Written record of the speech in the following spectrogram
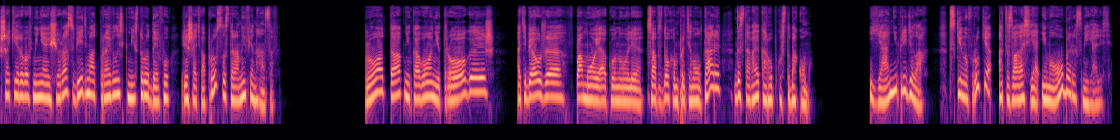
Шокировав меня еще раз, ведьма отправилась к мистеру Дефу решать вопрос со стороны финансов. «Вот так никого не трогаешь, а тебя уже в помой окунули», — со вздохом протянул Тары, доставая коробку с табаком. Я не при делах. Вскинув руки, отозвалась я, и мы оба рассмеялись.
